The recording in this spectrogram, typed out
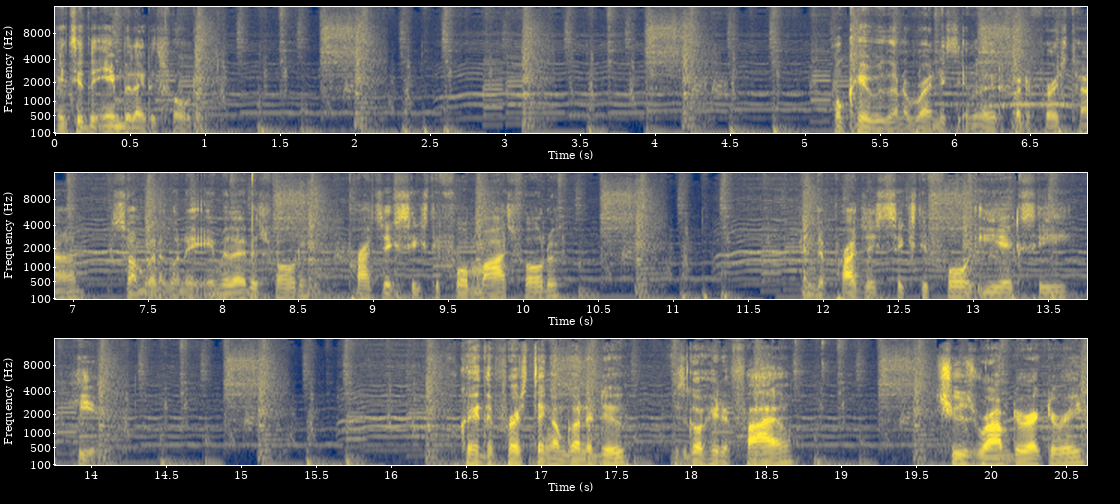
into the emulators folder. Okay, we're gonna run this emulator for the first time. So I'm gonna go to the emulators folder, Project 64 mods folder, and the Project 64 exe here. Okay, the first thing I'm gonna do is go here to File, choose ROM directory.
